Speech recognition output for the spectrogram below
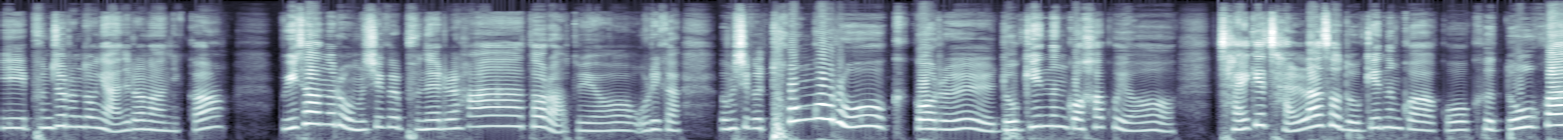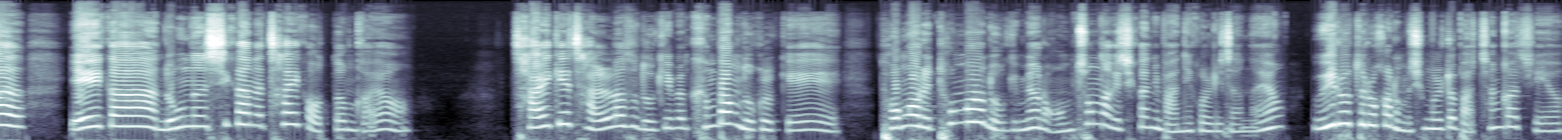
이 분절 운동이 안 일어나니까 위산으로 음식을 분해를 하더라도요. 우리가 음식을 통으로 그거를 녹이는 거 하고요. 잘게 잘라서 녹이는 거 하고 그 녹아 얘가 녹는 시간의 차이가 어떤가요? 잘게 잘라서 녹이면 금방 녹을 게 덩어리 통으로 녹이면 엄청나게 시간이 많이 걸리잖아요. 위로 들어간 음식물도 마찬가지예요.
